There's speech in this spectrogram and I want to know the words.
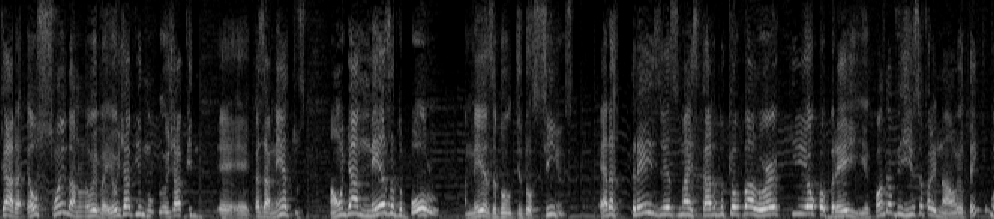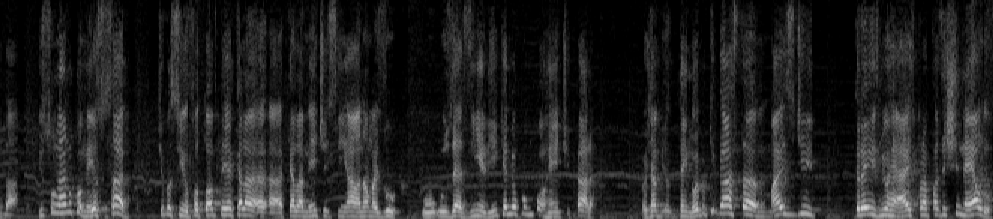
cara, é o sonho da noiva. Eu já vi, eu já vi é, é, casamentos onde a mesa do bolo, a mesa do, de docinhos, era três vezes mais caro do que o valor que eu cobrei. E quando eu vi isso, eu falei, não, eu tenho que mudar. Isso lá no começo, sabe? Tipo assim, o fotógrafo tem aquela, aquela mente assim, ah, não, mas o, o, o Zezinho ali que é meu concorrente. Cara, eu já tem noiva que gasta mais de 3 mil reais para fazer chinelo.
